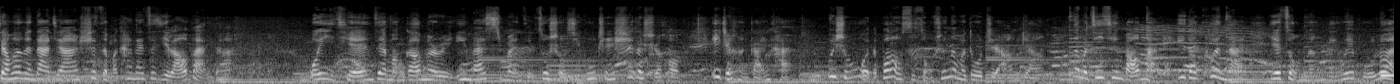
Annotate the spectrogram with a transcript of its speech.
想问问大家是怎么看待自己老板的？我以前在 Montgomery Investment 做首席工程师的时候，一直很感慨，为什么我的 boss 总是那么斗志昂扬，那么激情饱满，遇到困难也总能临危不乱。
